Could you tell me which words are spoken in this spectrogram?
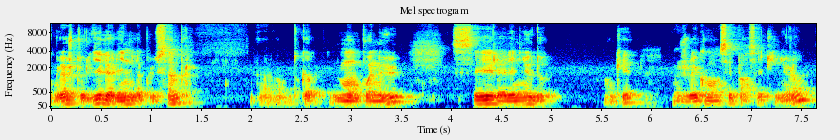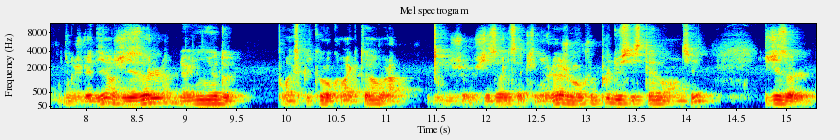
donc là je te le dis, la ligne la plus simple, euh, en tout cas de mon point de vue, c'est la ligne 2, ok? Donc, Je vais commencer par cette ligne-là, donc je vais dire j'isole la ligne 2, pour expliquer au correcteur, voilà, j'isole cette ligne-là, je m'occupe plus du système en entier, j'isole.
